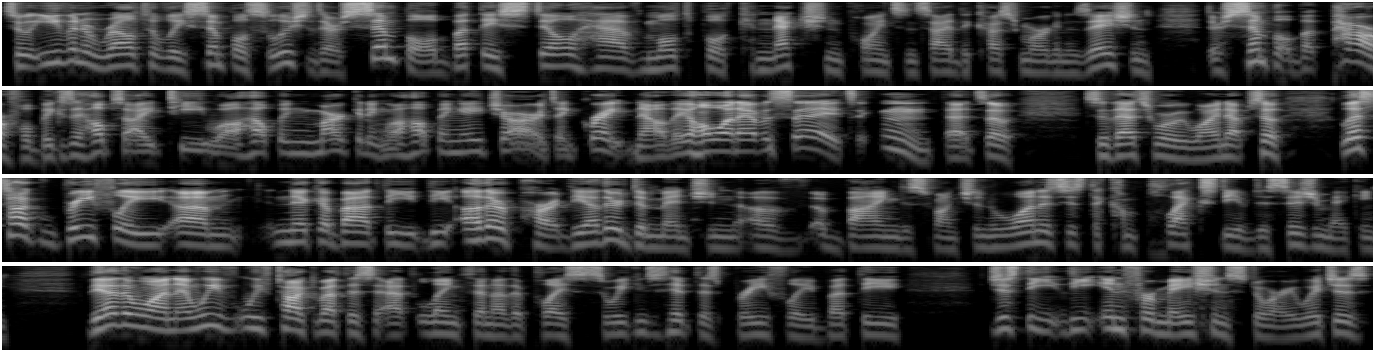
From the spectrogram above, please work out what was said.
so even in relatively simple solutions they're simple but they still have multiple connection points inside the customer organization. They're simple but powerful because it helps IT while helping marketing while helping HR it's like great now they all want to have a say. It's like mm, that so so that's where we wind up. So let's talk briefly um, Nick about the the other part the other dimension of, of buying dysfunction. One is just the complexity of decision making the other one and we've we've talked about this at length length in other places, so we can just hit this briefly. But the just the the information story, which is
